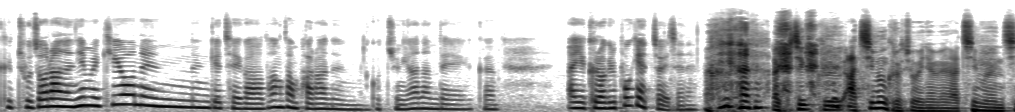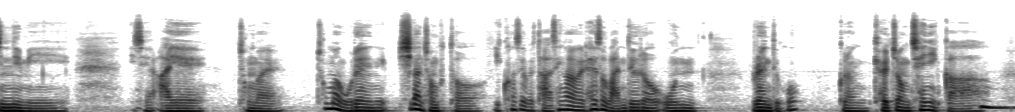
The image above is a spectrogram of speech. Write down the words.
그 조절하는 힘을 키워내는 게 제가 항상 바라는 것 중에 하나인데, 약간 아예 그러길 포기했죠 이제는. 아, 지금 그 아침은 그렇죠. 왜냐면 아침은 진님이 이제 아예 정말 정말 오랜 시간 전부터 이 컨셉을 다 생각을 해서 만들어 온 브랜드고 그런 결정체니까 음,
